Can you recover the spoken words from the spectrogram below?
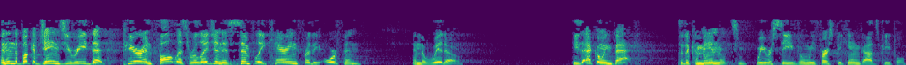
And in the book of James, you read that pure and faultless religion is simply caring for the orphan and the widow. He's echoing back to the commandments we received when we first became God's people.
